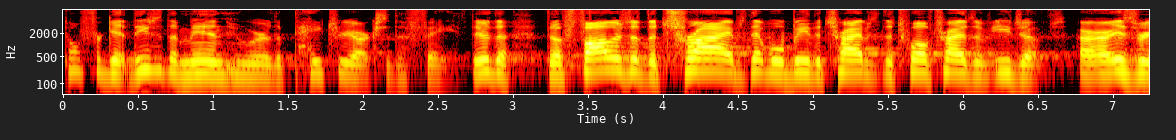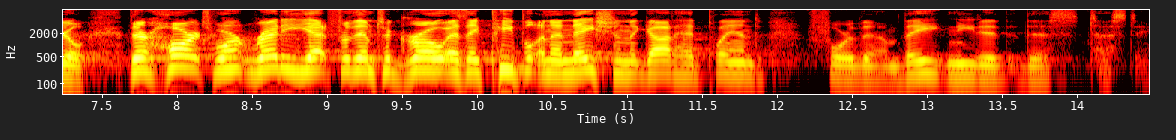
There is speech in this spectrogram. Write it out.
Don't forget, these are the men who are the patriarchs of the faith. They're the, the fathers of the tribes that will be the tribes, the 12 tribes of Egypt or Israel. Their hearts weren't ready yet for them to grow as a people and a nation that God had planned for them. They needed this testing.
